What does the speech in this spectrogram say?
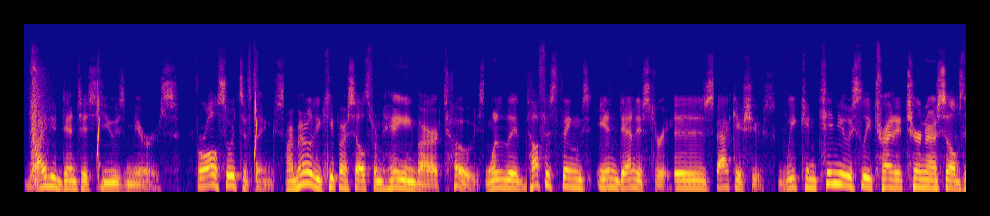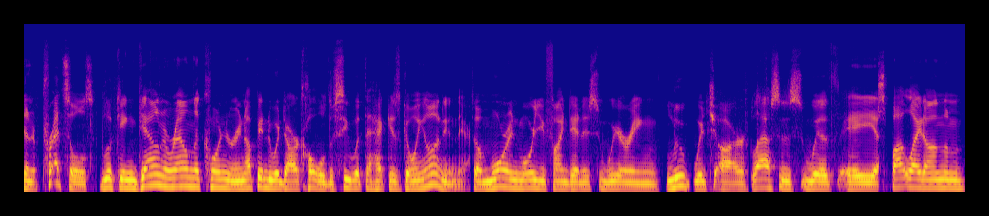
Why do dentists use mirrors? For all sorts of things, primarily to keep ourselves from hanging by our toes. One of the toughest things in dentistry is back issues. We continuously try to turn ourselves into pretzels, looking down around the corner and up into a dark hole to see what the heck is going on in there. So, more and more you find dentists wearing loupe, which are glasses with a spotlight on them.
